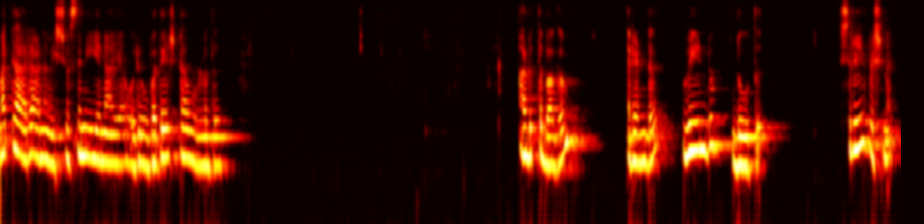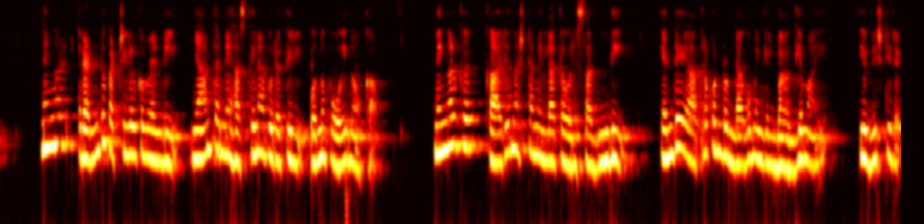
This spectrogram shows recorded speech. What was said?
മറ്റാരാണ് വിശ്വസനീയനായ ഒരു ഉപദേഷ്ടാവുള്ളത് അടുത്ത ഭാഗം. രണ്ട്. വീണ്ടും ദൂത്. ശ്രീകൃഷ്ണൻ നിങ്ങൾ രണ്ടു കക്ഷികൾക്കും വേണ്ടി ഞാൻ തന്നെ ഹസ്തിനാപുരത്തിൽ ഒന്ന് പോയി നോക്കാം. നിങ്ങൾക്ക് കാര്യനഷ്ടമില്ലാത്ത ഒരു സന്ധി എന്റെ യാത്ര കൊണ്ടുണ്ടാകുമെങ്കിൽ ഭാഗ്യമായി. യുധിഷ്ഠിരൻ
